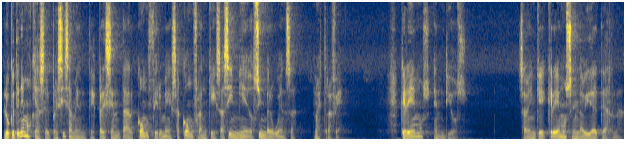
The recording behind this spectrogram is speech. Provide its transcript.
lo que tenemos que hacer precisamente es presentar con firmeza, con franqueza, sin miedo, sin vergüenza, nuestra fe. Creemos en Dios. ¿Saben qué? Creemos en la vida eterna.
